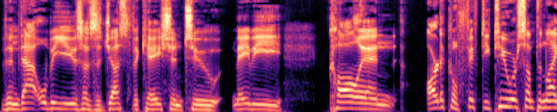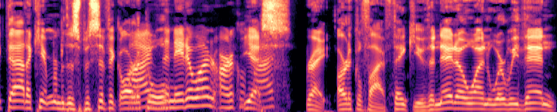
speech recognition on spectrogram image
then that will be used as a justification to maybe call in Article 52 or something like that. I can't remember the specific article. Five, the NATO one, Article Yes, right. Article 5. Thank you. The NATO one where we then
